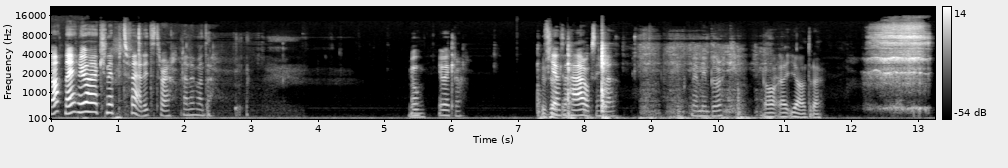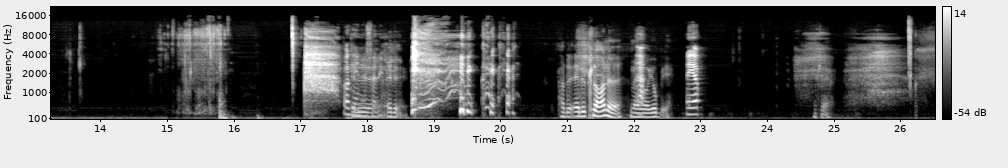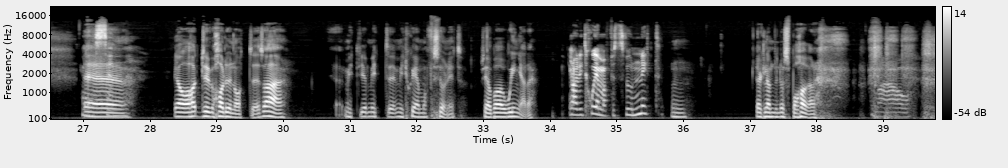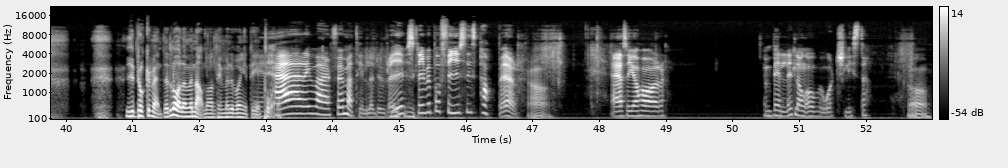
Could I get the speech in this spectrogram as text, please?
Ja, nej, nu har jag knäppt färdigt tror jag. Eller vänta. Jo, Mm. jag är klar. Ska jag så här också hela... Med min burk. Ja, jag gör inte det. Okej, är, nu är jag färdig. är, du, har du, är du klar nu med att Ja. vara jobbig? Ja. Okej. Sen- Eh, ja, har du, har du något eh, så här? Mitt, mitt, eh, mitt schema har försvunnit. Så jag bara wingade. Har ditt schema försvunnit? Mm. Jag glömde nog spara det. Wow. I dokumentet låg det med namn och allting men det var ingenting Det på det. här är varför Matilda, du riv- Mm. skriver på fysiskt papper. Ja. Alltså jag har en väldigt lång Overwatch-lista. Ja.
